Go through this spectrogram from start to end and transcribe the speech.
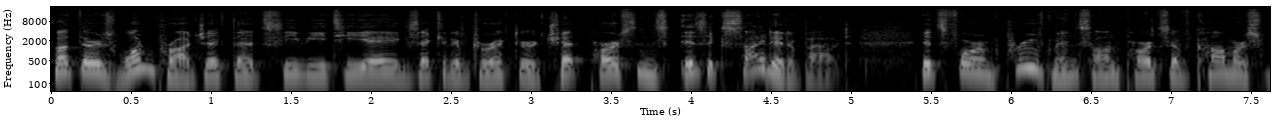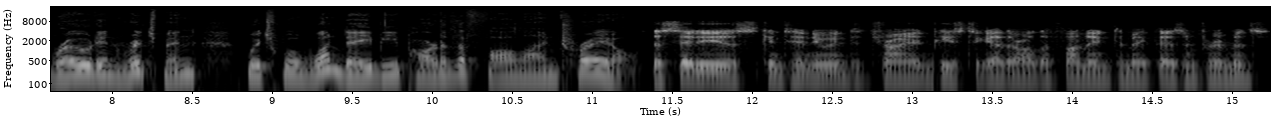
But there's one project that CVTA Executive Director Chet Parsons is excited about. It's for improvements on parts of Commerce Road in Richmond, which will one day be part of the Fall Line Trail. The city is continuing to try and piece together all the funding to make those improvements.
